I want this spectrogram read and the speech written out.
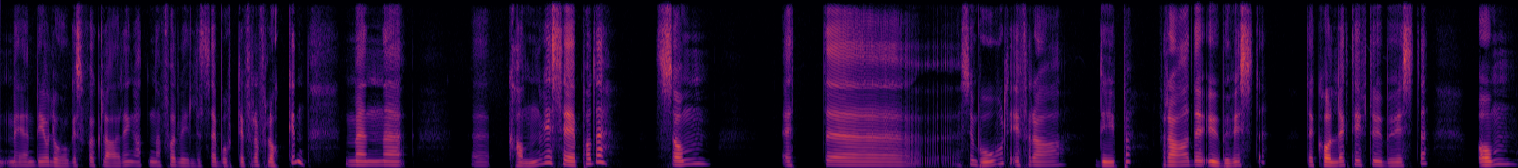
med en biologisk forklaring at den har forvillet seg bort fra flokken, men eh, eh, kan vi se på det som et uh, symbol fra dypet, fra det ubevisste, det kollektivt ubevisste, om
